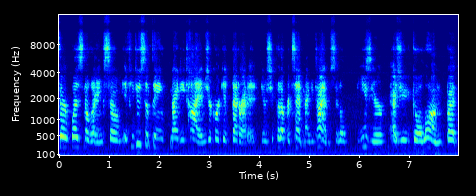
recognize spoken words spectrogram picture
there was no learning. So if you do something 90 times, you're going to get better at it. You know, she put up her tent 90 times. It'll be easier as you go along. But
